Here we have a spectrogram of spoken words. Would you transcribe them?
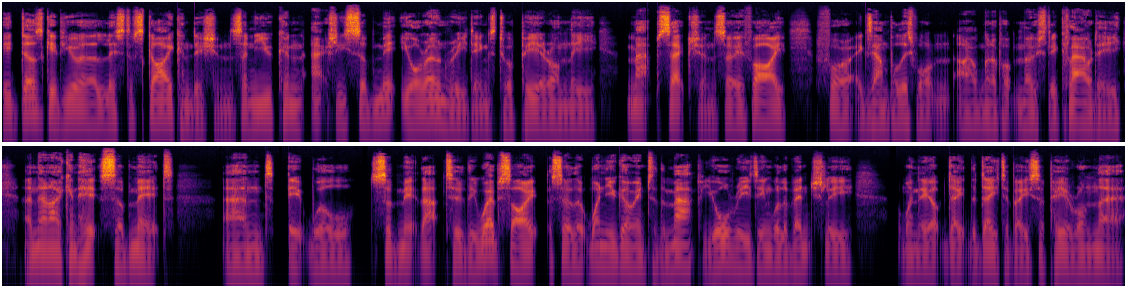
it does give you a list of sky conditions and you can actually submit your own readings to appear on the map section. So if I, for example, this one, I'm going to put mostly cloudy and then I can hit submit and it will submit that to the website so that when you go into the map, your reading will eventually, when they update the database, appear on there.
